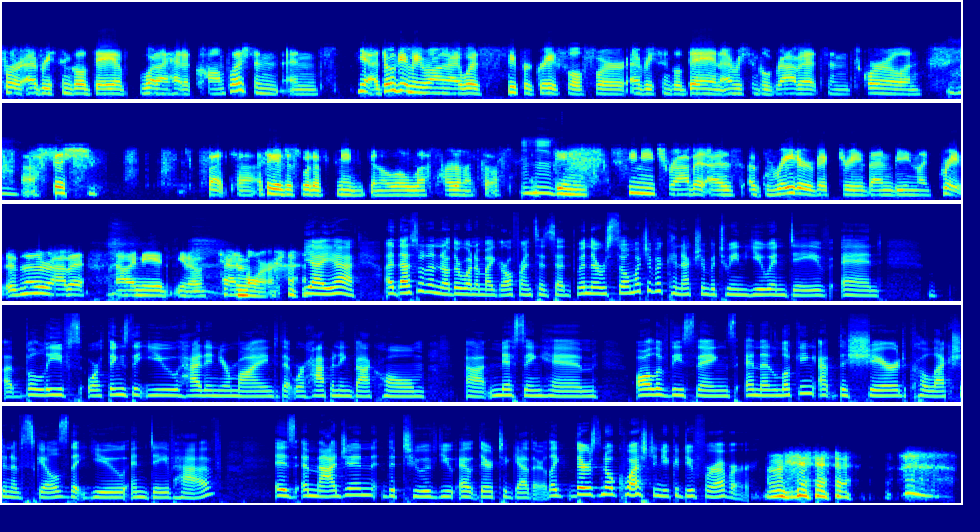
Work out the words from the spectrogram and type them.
for every single day of what I had accomplished and and yeah, don't get me wrong. I was super grateful for every single day and every single rabbit and squirrel and mm-hmm. uh, fish but uh, I think I just would have maybe been a little less hard on myself. Mm-hmm. Seeing, seeing each rabbit as a greater victory than being like, great, there's another rabbit. Now I need, you know, 10 more. yeah, yeah. Uh, that's what another one of my girlfriends had said. When there was so much of a connection between you and Dave and uh, beliefs or things that you had in your mind that were happening back home, uh, missing him, all of these things, and then looking at the shared collection of skills that you and Dave have is imagine the two of you out there together. Like there's no question you could do forever.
